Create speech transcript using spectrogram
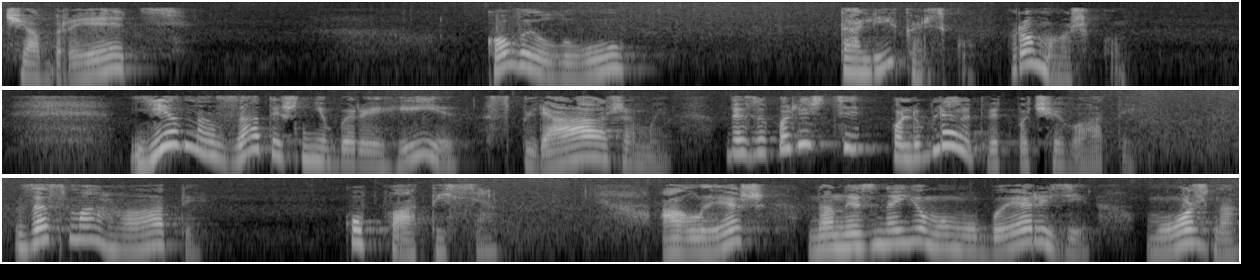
чабрець, ковилу та лікарську ромашку. Є в нас затишні береги з пляжами, де запоріжці полюбляють відпочивати, засмагати, купатися. Але ж на незнайомому березі можна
